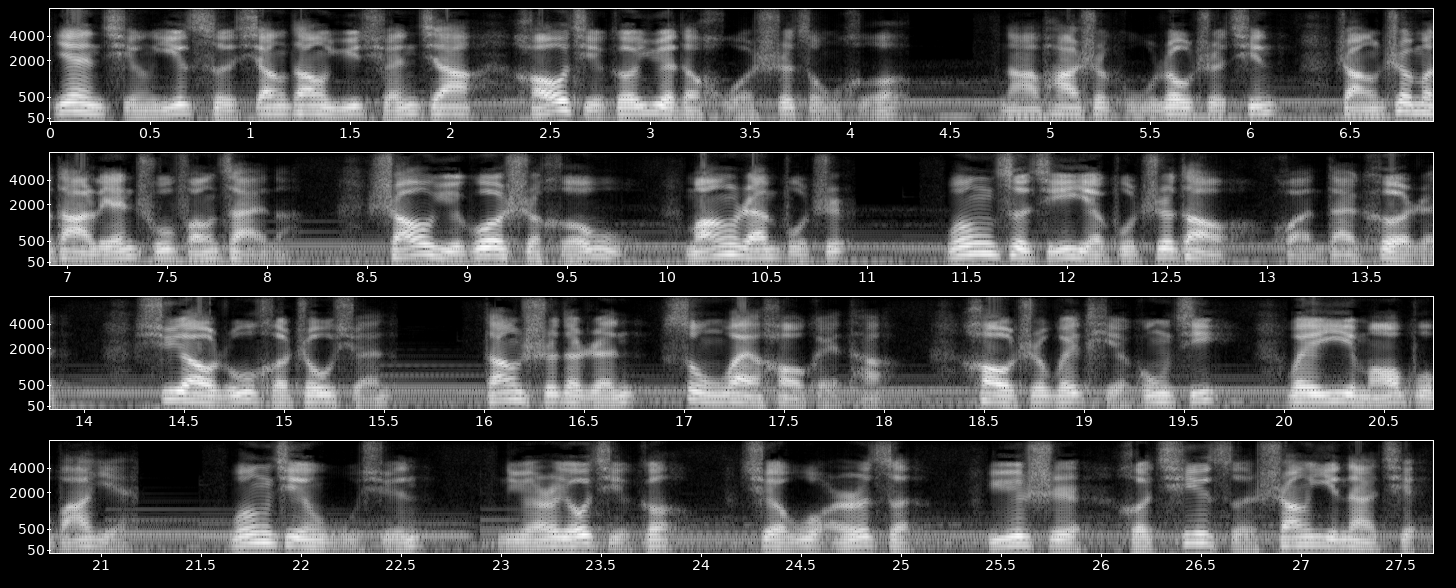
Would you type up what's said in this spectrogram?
宴请一次相当于全家好几个月的伙食总和。哪怕是骨肉至亲，长这么大连厨房在呢，勺与锅是何物，茫然不知。翁自己也不知道款待客人需要如何周旋。当时的人送外号给他，号之为铁公鸡，为一毛不拔也。翁进五旬。女儿有几个，却无儿子，于是和妻子商议纳妾，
